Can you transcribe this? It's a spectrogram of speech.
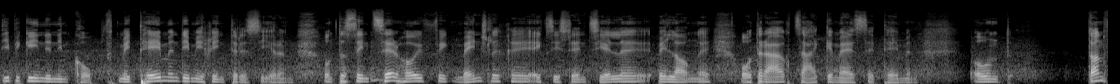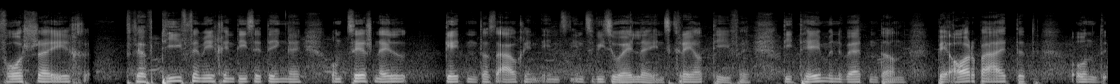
die beginnen im Kopf mit Themen, die mich interessieren. Und das sind sehr häufig menschliche, existenzielle Belange oder auch zeitgemäße Themen. Und dann forsche ich, vertiefe mich in diese Dinge und sehr schnell geht das auch in, ins, ins Visuelle, ins Kreative. Die Themen werden dann bearbeitet und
